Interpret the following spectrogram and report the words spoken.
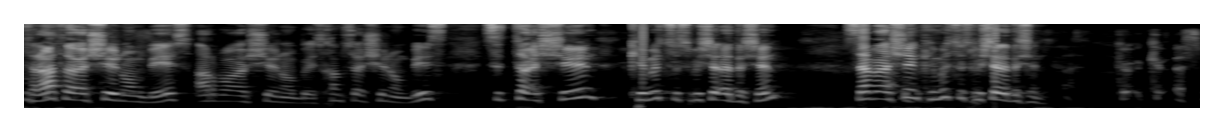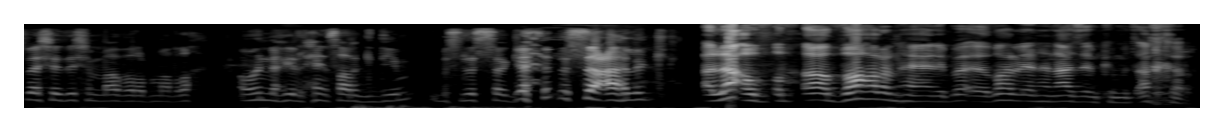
23 ون بيس 24 ون بيس 25 ون بيس 26 كيميتسو special edition 27 كيميتسو special edition special edition ما ضرب مرة. أو إنه الحين صار قديم بس لسه لسه عالق. لا الظ- الظاهر إنها يعني ب- الظاهر لانها نازلة يمكن متأخر.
